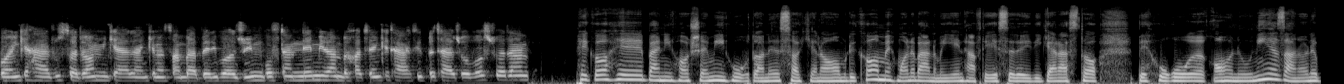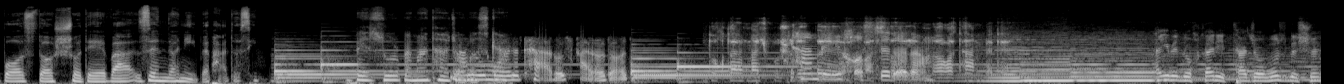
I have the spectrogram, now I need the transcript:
با اینکه هر روز صدا می‌کردن که مثلا بعد بری بازجویی می‌گفتم نمیرم به خاطر اینکه تهدید به تجاوز شدم. پگاه بنی هاشمی حقوقدان ساکن آمریکا مهمان برنامه این هفته صدای دیگر است تا به حقوق قانونی زنان بازداشت شده و زندانی بپردازیم. به زور به من تجاوز کرد. تعرض قرار داد. دختر مجبور شده به خواسته دارم بده. اگه به دختری تجاوز بشه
